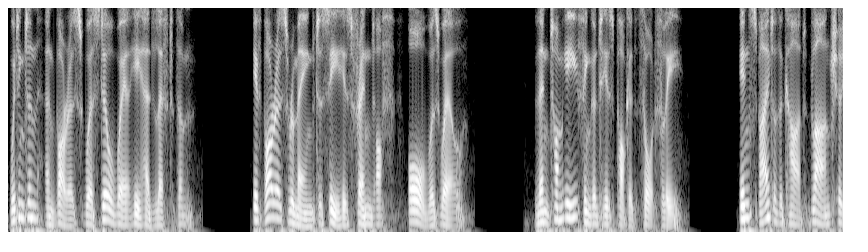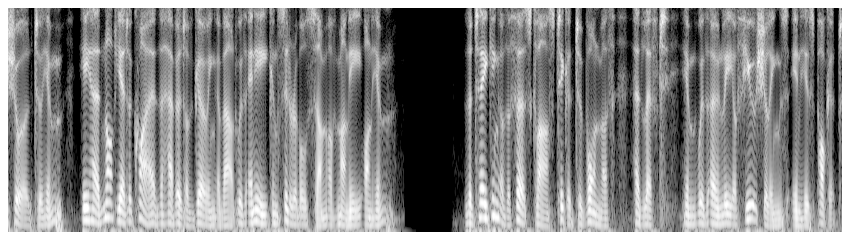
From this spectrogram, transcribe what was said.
Whittington and Boris were still where he had left them. If Boris remained to see his friend off, all was well. Then Tommy fingered his pocket thoughtfully. In spite of the carte blanche assured to him, he had not yet acquired the habit of going about with any considerable sum of money on him. The taking of the first-class ticket to Bournemouth had left him with only a few shillings in his pocket.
